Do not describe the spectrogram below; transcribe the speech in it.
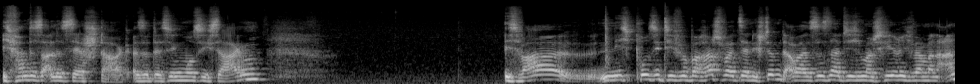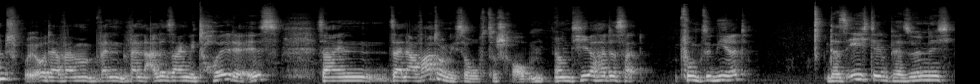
ich fand das alles sehr stark. Also deswegen muss ich sagen, ich war nicht positiv überrascht, weil es ja nicht stimmt, aber es ist natürlich immer schwierig, wenn man anspricht oder wenn, wenn, wenn alle sagen, wie toll der ist, sein, seine Erwartungen nicht so hoch zu schrauben. Und hier hat es halt funktioniert, dass ich den persönlich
